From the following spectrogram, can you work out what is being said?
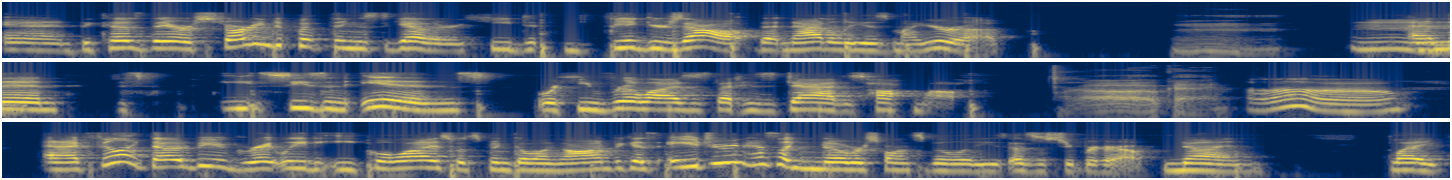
and because they are starting to put things together, he d- figures out that Natalie is Mayura, Mm. and then this e- season ends where he realizes that his dad is Hawkmoth. Oh, okay. Oh. And I feel like that would be a great way to equalize what's been going on because Adrien has like no responsibilities as a superhero. None. Like,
